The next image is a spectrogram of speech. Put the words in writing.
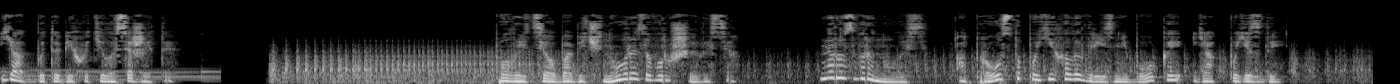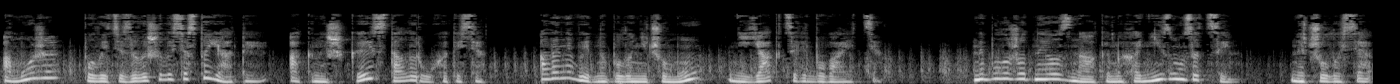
як би тобі хотілося жити. Полиці обабіч нори заворушилися, не розвернулись а просто поїхали в різні боки, як поїзди. А може, полиці залишилися стояти, а книжки стали рухатися, але не видно було нічому, ні як це відбувається. Не було жодної ознаки механізму за цим, не чулося,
